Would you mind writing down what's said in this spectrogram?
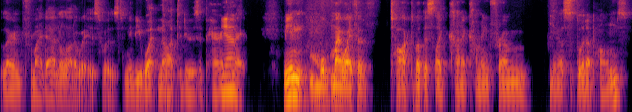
learned from my dad in a lot of ways was maybe what not to do as a parent. And Yeah. I, me and my wife have talked about this, like kind of coming from, you know, split up homes.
